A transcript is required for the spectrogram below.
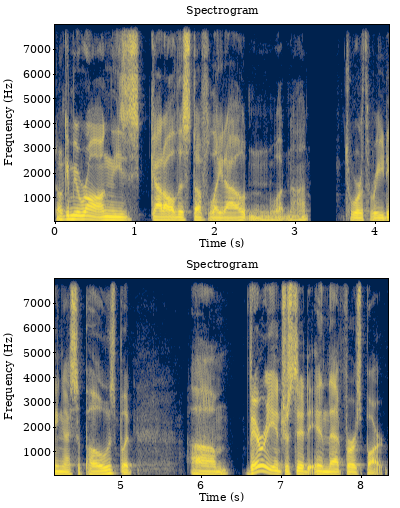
Don't get me wrong; he's got all this stuff laid out and whatnot. It's worth reading, I suppose, but um, very interested in that first part.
